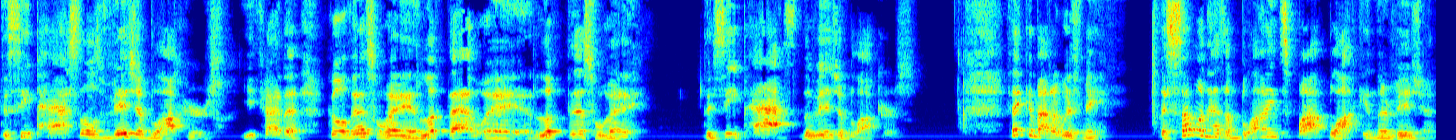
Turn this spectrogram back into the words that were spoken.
to see past those vision blockers. You kind of go this way and look that way and look this way to see past the vision blockers. Think about it with me. If someone has a blind spot blocking their vision,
